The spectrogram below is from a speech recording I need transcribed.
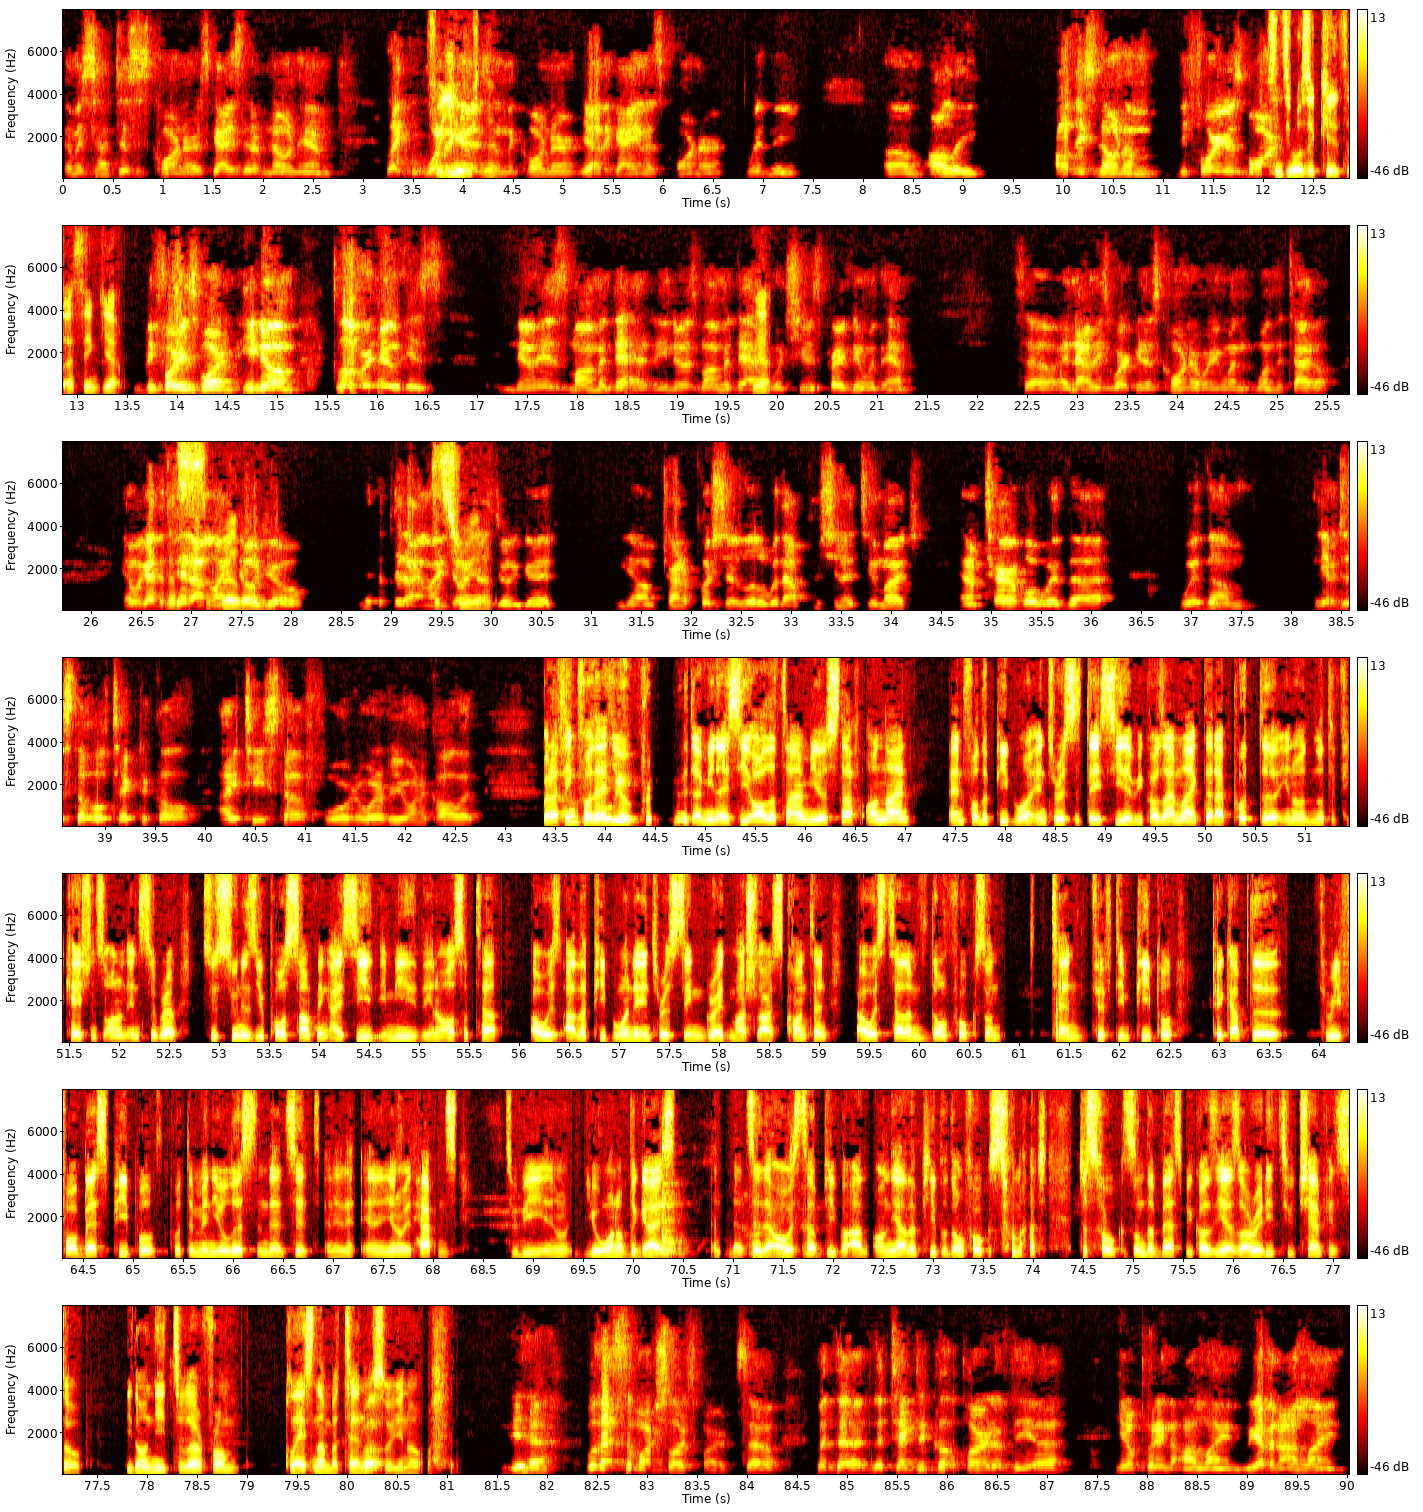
I mean, it's not just his corner. It's guys that have known him, like one For of the years, guys yeah. in the corner. Yeah, the guy in his corner with me, um, Ollie. Ollie's known him before he was born. Since he was a kid, I think. Yeah. before he was born, he knew him. Glover knew his knew his mom and dad. He knew his mom and dad Yeah. when she was pregnant with him. So, and now he's working his corner when he won won the title. And we got the That's Pit Online incredible. Dojo. We got the Pit Online That's Dojo true, yeah. doing good. You know, I'm trying to push it a little without pushing it too much, and I'm terrible with uh, with um, you know, just the whole technical IT stuff or whatever you want to call it. But I think Um, for that but you're pretty good. I mean, I see all the time your stuff online, and for the people who are interested, they see that because I'm like that. I put the you know notifications on on Instagram, so as soon as you post something, I see it immediately. And I also tell always other people when they're interested in great martial arts content, I always tell them don't focus on 10, 15 people. Pick up the three, four best people, put them in your list, and that's it. And it and you know it happens to be you know you're one of the guys. And that's it. I always tell people on the other people, don't focus too much. Just focus on the best because he has already two champions. So you don't need to learn from place number 10 or so, you know. Yeah. Well, that's the martial arts part. So, but the the technical part of the, uh, you know, putting the online. We have an online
